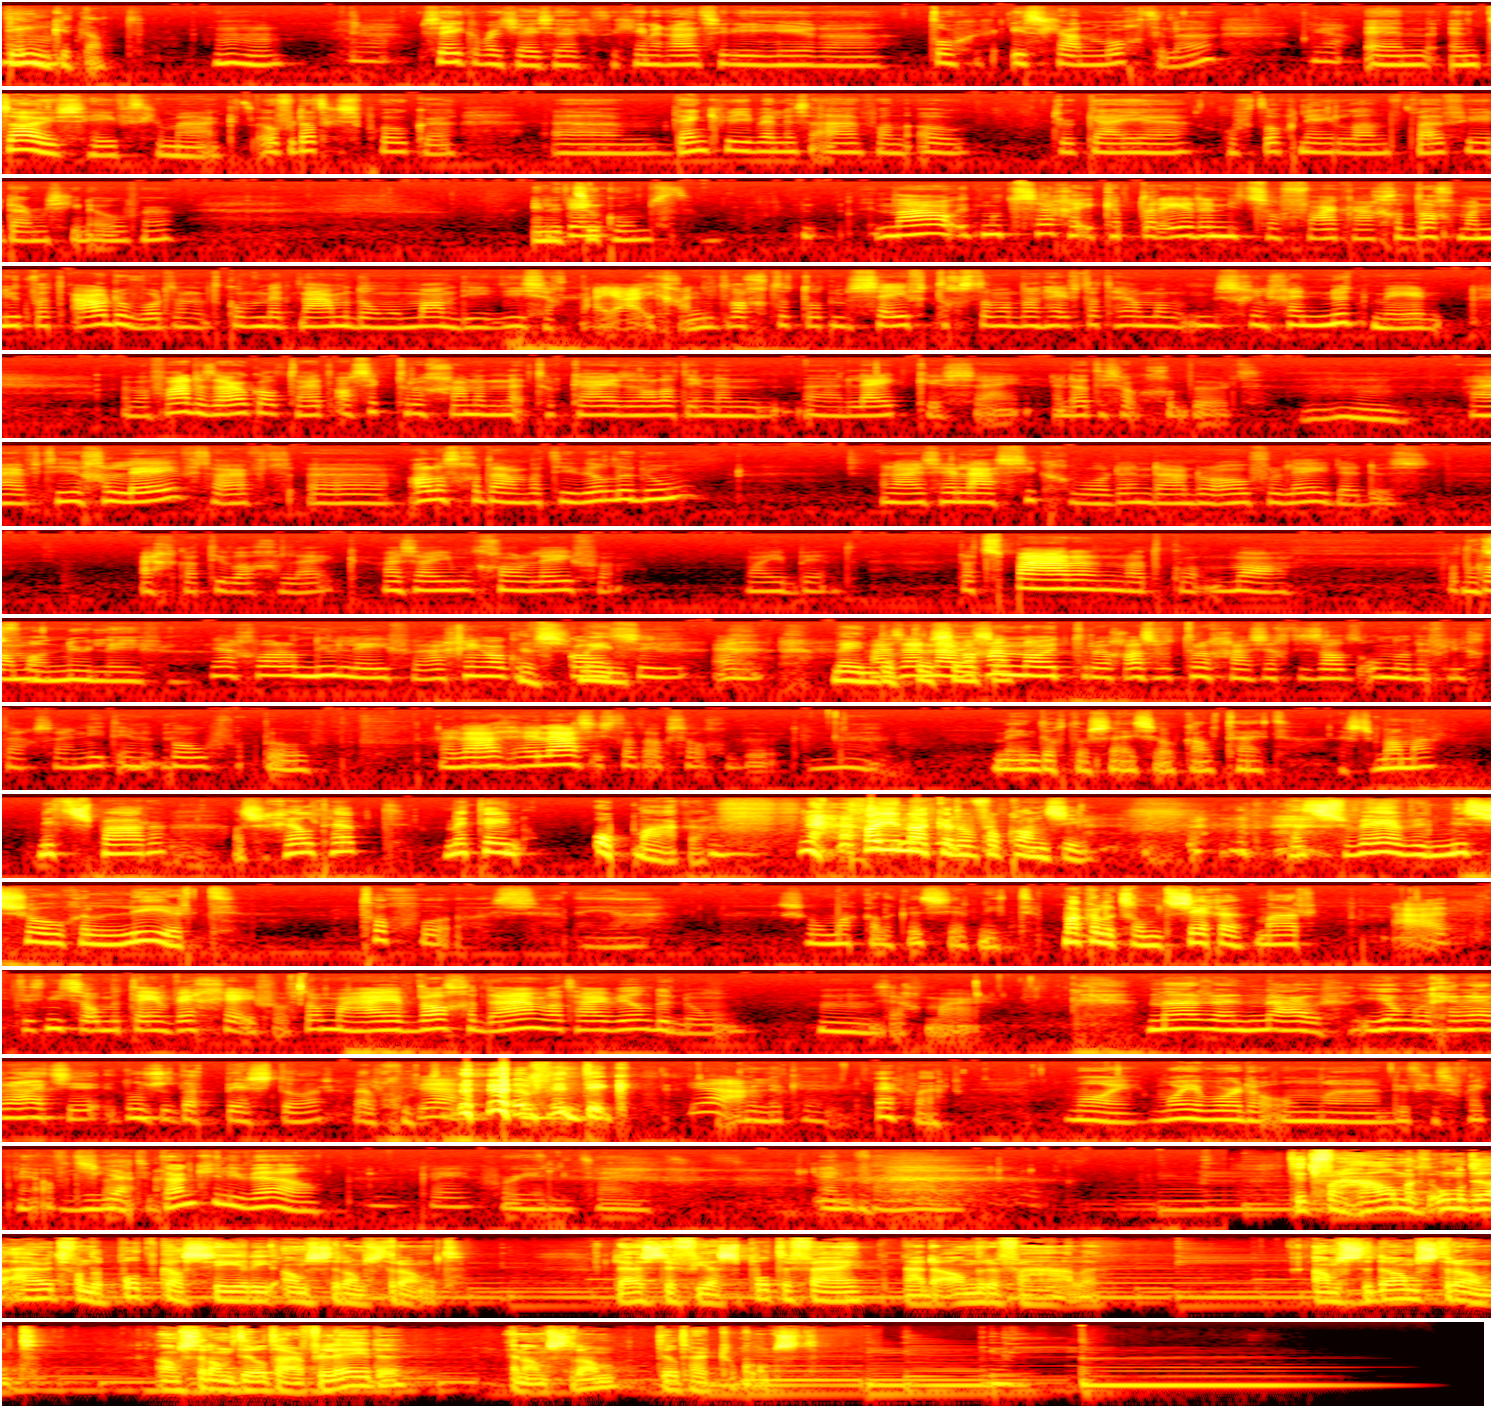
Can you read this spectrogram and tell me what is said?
Denk ik dat. Mhm. Ja. Zeker wat jij zegt, de generatie die hier eh, toch is gaan wortelen Ja. en een thuis heeft gemaakt. Over dat gesproken, ehm denken we je wel eens aan van, oh, Turkije of toch Nederland, twijfel je daar misschien over? In de denk- toekomst? Nou, ik moet zeggen, ik heb daar eerder niet zo vaak aan gedacht. Maar nu ik wat ouder word, en dat komt met name door mijn man, die, die zegt: Nou ja, ik ga niet wachten tot mijn zeventigste, want dan heeft dat helemaal misschien geen nut meer. En mijn vader zei ook altijd: Als ik terug ga naar Turkije, zal het in een eh, lijkkist zijn. En dat is ook gebeurd. Hmm. Hij heeft hier geleefd, hij heeft eh, alles gedaan wat hij wilde doen. En hij is helaas ziek geworden en daardoor overleden. Dus eigenlijk had hij wel gelijk. Hij zei: Je moet gewoon leven waar je bent. Dat sparen, dat kwam, nou, dat Moet kwam op- van nu leven. Ja, gewoon nu leven. Hij ging ook op Dus vakantie. En Mijn hij zei, nou, we gaan nooit terug. Als we terug gaan, zegt hij, zal het onder de vliegtuig zijn, niet in boven. zo, Helaas, helaas is dat ook zo gebeurd. Ja. mijn dochter zei ze ook altijd. Zegt ze, mama, niet sparen. Als je geld hebt, meteen opmaken. Ga je naar op vakantie. Dat is wij hebben niet zo geleerd. Toch, nou ja, zo makkelijk is het niet. Makkelijk om te zeggen, maar Ja, het is niet zo meteen weggeven of zo, maar hij heeft wel gedaan wat hij wilde doen, Hmm. zeg maar. Maar eh, nou, jonge generatie doen ze dat best hoor. Wel goed, Ja, vind ik. ja. Gelukkig. Echt waar. Mooi, mooie woorden om eh, dit gesprek mee af te Ja. sluiten. Dank jullie wel oké. voor jullie tijd en verhalen. Dit verhaal maakt onderdeel uit van de podcastserie Amsterdam Stroomt. Luister via Spotify naar de andere verhalen. Amsterdam stroomt. Amsterdam deelt haar verleden en Amsterdam deelt haar toekomst.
